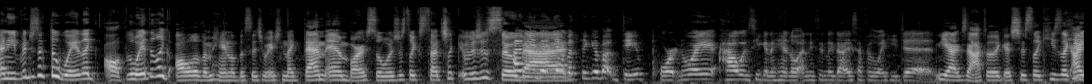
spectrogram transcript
And even just like the way like all the way that like all of them handled the situation, like them and Barstool was just like such like it was just so I mean, bad. but yeah, but think about Dave Portnoy. How is he going to handle anything like that except for the way he did? yeah, exactly. Like it's just like he's like he, I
